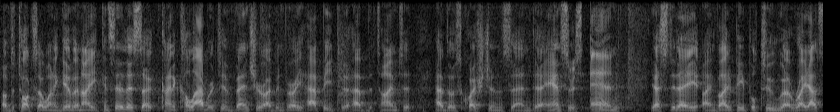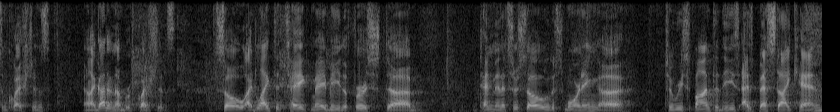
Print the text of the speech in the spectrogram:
of the talks I want to give, and I consider this a kind of collaborative venture. I've been very happy to have the time to have those questions and uh, answers. And yesterday, I invited people to uh, write out some questions, and I got a number of questions. So I'd like to take maybe the first. Um, 10 minutes or so this morning uh, to respond to these as best I can.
